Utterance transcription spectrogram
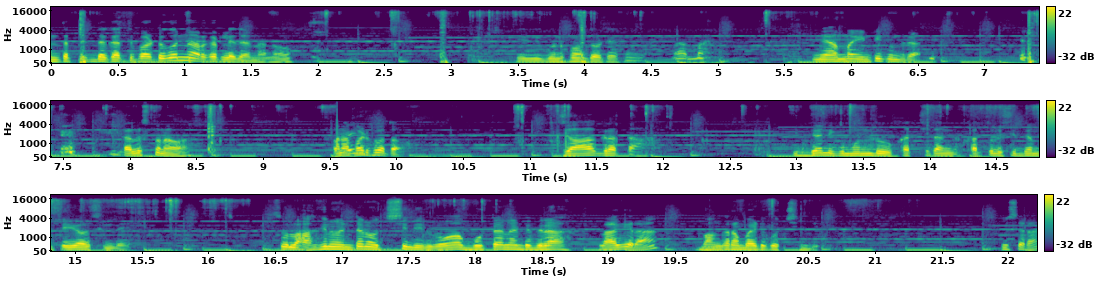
ఇంత పెద్ద కత్తి పట్టుకొని నరకట్లేదు నన్ను? ఇది గుణపం తోటే మీ అమ్మ ఇంటికి ఉందిరా. కలుస్తున్నావా? మన పడిపోతావు? జాగ్రత్త. యుద్ధానికి ముందు ఖచ్చితంగా కత్తులు సిద్ధం చేయాల్సిందే. సో లాగిన వెంటనే వచ్చింది. ఇదిగో ఆ బుట్ట లాంటిది రా. లాగిరా. బంగారం బయటకు వచ్చింది. చూసారా?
